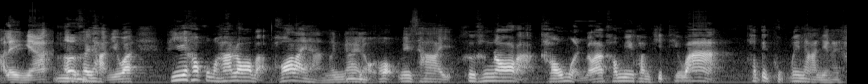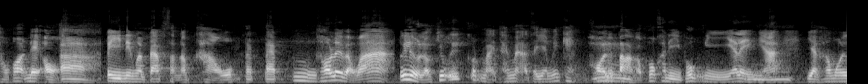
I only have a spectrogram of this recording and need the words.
อะไรอย่างเงี้ยอืมเออเคยถามอยู่ว่า พี่เข้าคุมห้ารอบอะเพราะอะไรหาเงินง่ายเหรอเขาบอกไม่ใช่คือข้างนอกอะเขาเหมือนแบบว่าเขามีความคิดที่ว่าเขาติดคุกไม่นานยังไงเขาก็ได้ออก อ่า ปีหนึ่งมันแป๊บสำหรับเขาแป๊บแป๊บอืมเขาเลยแบบว่าเอ้ยหรือเราคิดว่าเอ้ยกฎหมายไทยมันอาจจะยังไม่แข็งพอหรือเปล่าอืมกับพวกคดีพวกนี้อะไรอย่างเงี้ยอืมอย่างขโมย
